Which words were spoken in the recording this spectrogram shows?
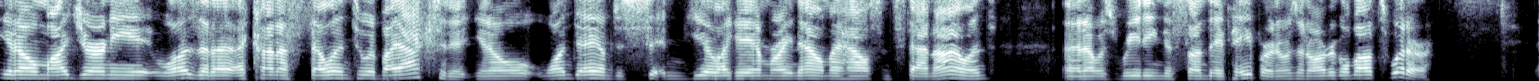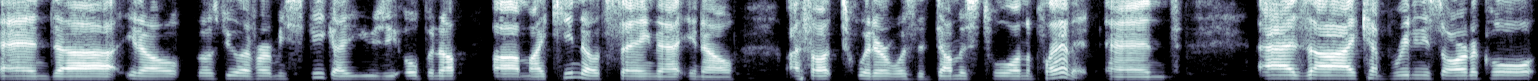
you know, my journey was that I, I kind of fell into it by accident. You know, one day I'm just sitting here like I am right now in my house in Staten Island, and I was reading the Sunday paper, and there was an article about Twitter. And uh, you know, those people have heard me speak. I usually open up uh, my keynotes saying that you know I thought Twitter was the dumbest tool on the planet. And as I kept reading this article,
